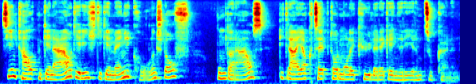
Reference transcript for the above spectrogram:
Sie enthalten genau die richtige Menge Kohlenstoff, um daraus die drei Akzeptormoleküle regenerieren zu können.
